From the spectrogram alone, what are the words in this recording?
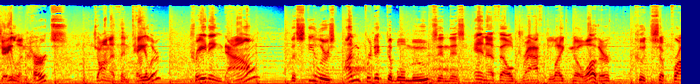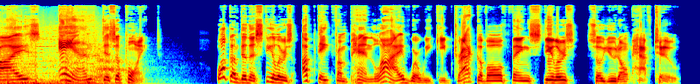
Jalen Hurts, Jonathan Taylor, trading down. The Steelers' unpredictable moves in this NFL draft, like no other, could surprise and disappoint. Welcome to the Steelers update from Penn Live, where we keep track of all things Steelers so you don't have to.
